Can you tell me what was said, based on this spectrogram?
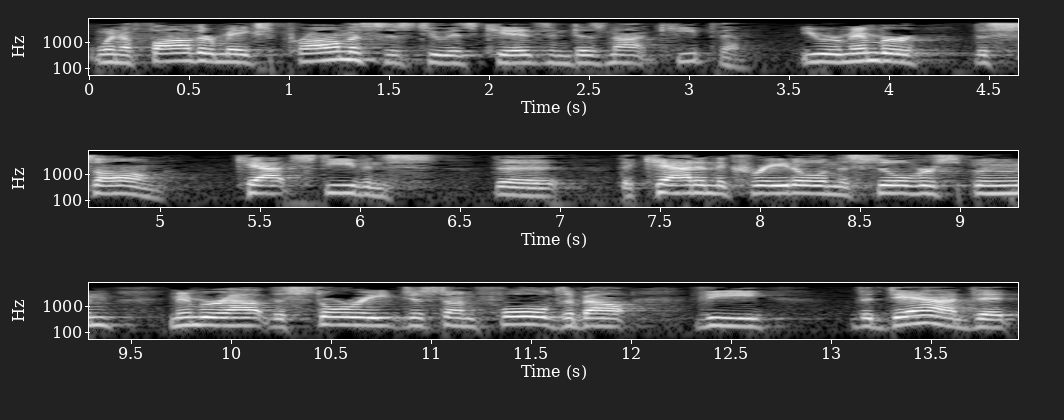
when a father makes promises to his kids and does not keep them. You remember the song, Cat Stevens, the, the cat in the cradle and the silver spoon. Remember how the story just unfolds about the, the dad that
